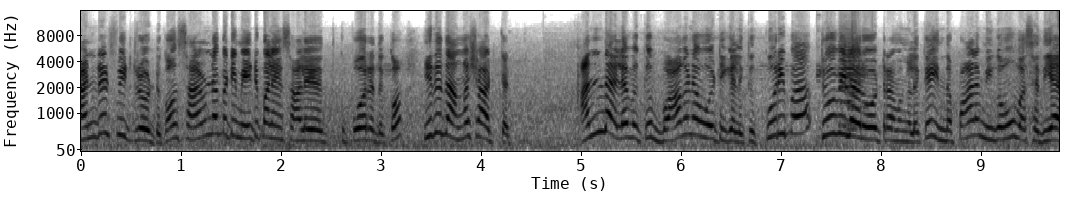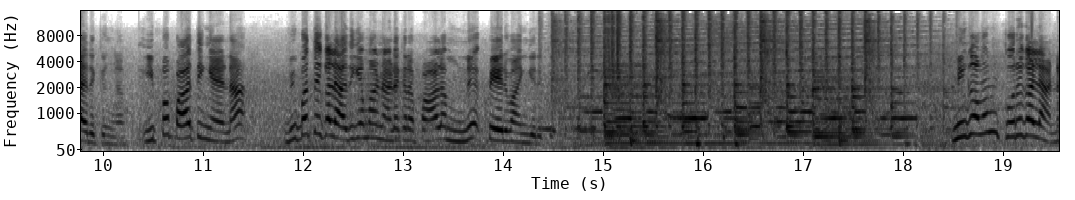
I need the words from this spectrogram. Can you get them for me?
ஹண்ட்ரட் ஃபீட் ரோட்டுக்கும் சரவணப்பட்டி மேட்டுப்பாளையம் சாலைக்கு போகிறதுக்கும் இதுதாங்க ஷார்ட்கட் அந்த அளவுக்கு வாகன ஓட்டிகளுக்கு குறிப்பாக டூ வீலர் ஓட்டுறவங்களுக்கு இந்த பாலம் மிகவும் வசதியாக இருக்குங்க. இப்போ பார்த்தீங்கன்னா விபத்துகள் அதிகமாக நடக்கிற பாலம்னு பேர் வாங்கியிருக்கு. மிகவும் குறுகலான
